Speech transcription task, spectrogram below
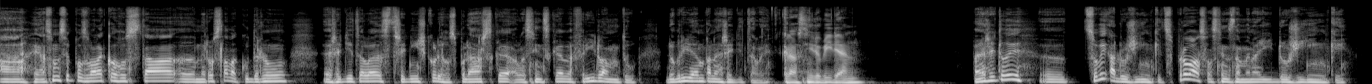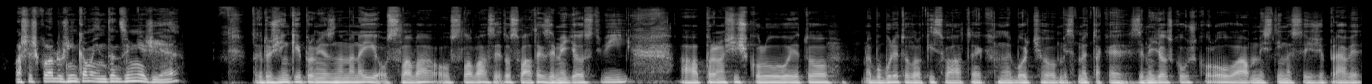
a já jsem si pozval jako hosta eh, Miroslava Kudrnu, ředitele Střední školy hospodářské a lesnické ve Frýdlantu. Dobrý den, pane řediteli. Krásný dobrý den. Pane řediteli, eh, co vy a dožínky? Co pro vás vlastně znamenají dožínky? Vaše škola dožínkami intenzivně žije? Tak dožínky pro mě znamenají oslava. Oslava je to svátek zemědělství a pro naši školu je to, nebo bude to velký svátek, neboť my jsme také zemědělskou školou a myslíme si, že právě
